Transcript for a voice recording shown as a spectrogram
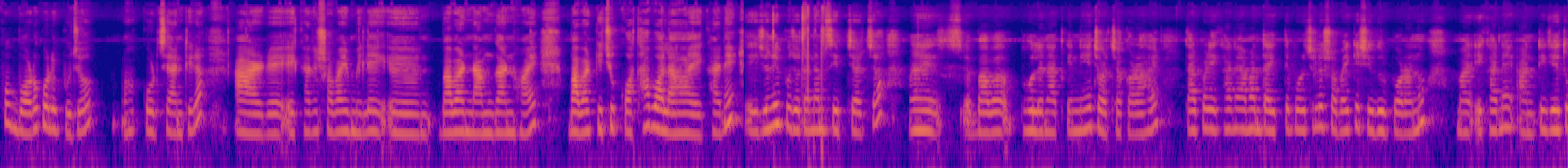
খুব বড় করে পুজো। করছে আন্টিরা। আর এখানে সবাই মিলে বাবার নাম গান হয়। বাবার কিছু কথা বলা হয় এখানে। এই জন্যই পুজোটার নাম শিবচর্চা মানে বাবা ভোলেনাথকে নিয়ে চর্চা করা হয়। তারপর এখানে আমার দায়িত্বে পড়েছিল সবাইকে সিঁদুর পরানো। এখানে আন্টি যেহেতু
